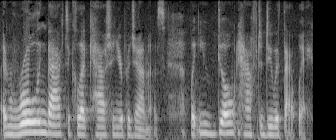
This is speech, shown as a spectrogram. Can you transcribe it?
and rolling back to collect cash in your pajamas. But you don't have to do it that way.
